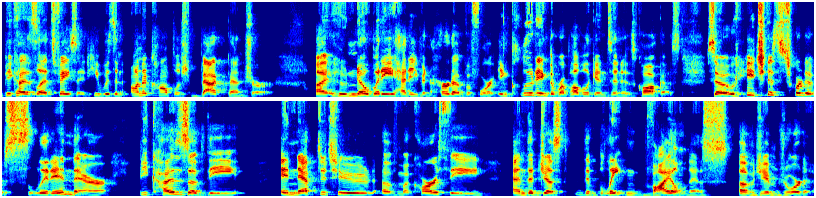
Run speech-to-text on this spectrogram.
because let's face it, he was an unaccomplished backbencher uh, who nobody had even heard of before, including the Republicans in his caucus. So he just sort of slid in there because of the ineptitude of McCarthy and the just the blatant vileness of Jim Jordan.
